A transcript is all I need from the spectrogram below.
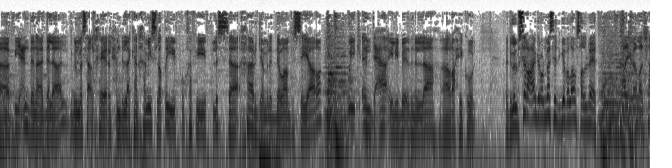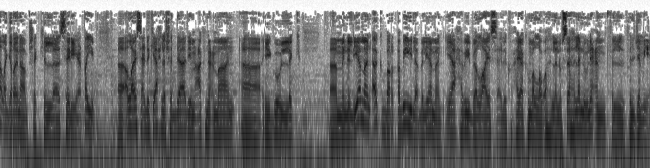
في عندنا دلال تقول مساء الخير الحمد لله. كان خميس لطيف وخفيف لسه خارجة من الدوام في السيارة. weekend عائلي بإذن الله آه راح يكون. تقول بسرعة أقرأ ال message قبل أوصل البيت. طيب يلا إن شاء الله قريناه بشكل سريع. طيب آه الله يسعدك يا أحلى شدادي. معك نعمان آه يقول لك آه، من اليمن أكبر قبيلة باليمن. يا حبيبي الله يسعدك وحياكم الله وأهلا وسهلا ونعم في في الجميع.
